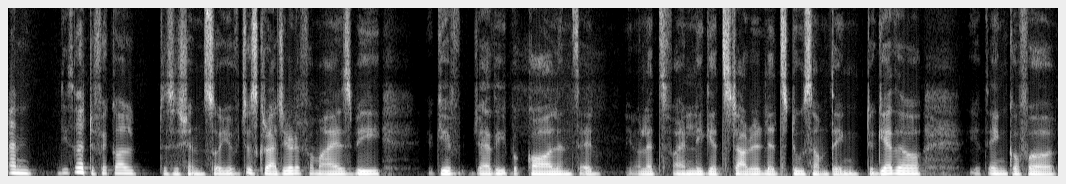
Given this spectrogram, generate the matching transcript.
And these are difficult decisions. So you've just graduated from ISB, you gave Jaydip a call and said, you know, let's finally get started, let's do something together. You think of a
